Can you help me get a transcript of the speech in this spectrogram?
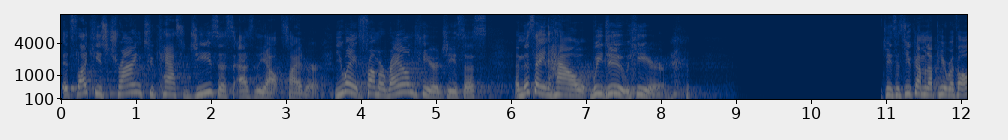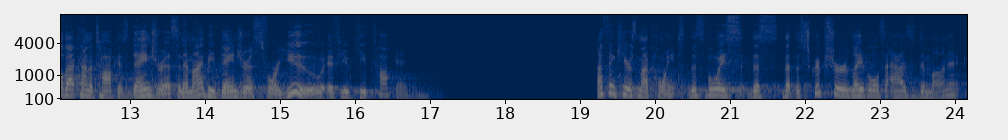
It's like he's trying to cast Jesus as the outsider. You ain't from around here, Jesus, and this ain't how we do here. Jesus, you coming up here with all that kind of talk is dangerous, and it might be dangerous for you if you keep talking. I think here's my point. This voice this, that the scripture labels as demonic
